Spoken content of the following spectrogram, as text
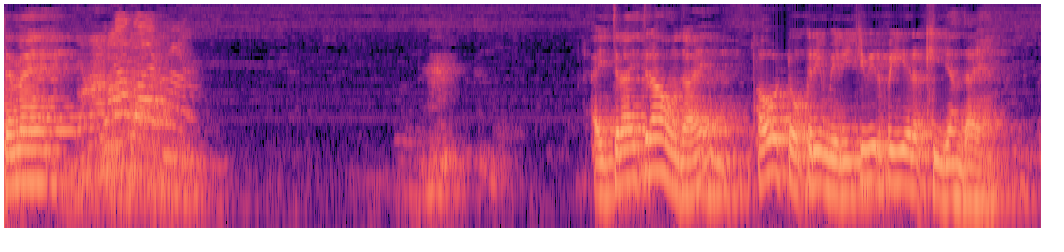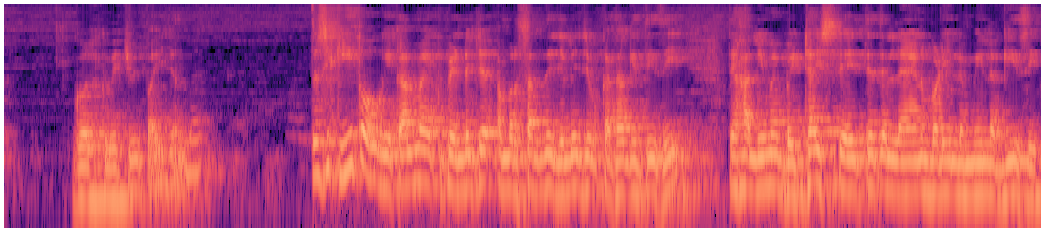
ਤੇ ਮੈਂ ਇਤਰਾ ਇਤਰਾ ਆਉਂਦਾ ਹੈ ਉਹ ਟੋਕਰੀ ਮੇਰੀ ਚ ਵੀ ਰੁਪਈਏ ਰੱਖੀ ਜਾਂਦਾ ਹੈ ਗੋਲਕ ਵਿੱਚ ਵੀ ਪਾਈ ਜਾਂਦਾ ਤੁਸੀਂ ਕੀ ਕਹੋਗੇ? ਕੱਲ ਮੈਂ ਇੱਕ ਪਿੰਡ 'ਚ, ਅੰਮ੍ਰਿਤਸਰ ਦੇ ਜ਼ਿਲ੍ਹੇ 'ਚ ਕਥਾ ਕੀਤੀ ਸੀ ਤੇ ਹਾਲੀ ਮੈਂ ਬੈਠਾ ਸੀ ਸਟੇਜ ਤੇ ਤੇ ਲਾਈਨ ਬੜੀ ਲੰਮੀ ਲੱਗੀ ਸੀ।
